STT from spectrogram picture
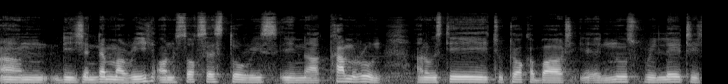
and the gendarmerie on success stories in uh, Cameroon. And we stay to talk about uh, news related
